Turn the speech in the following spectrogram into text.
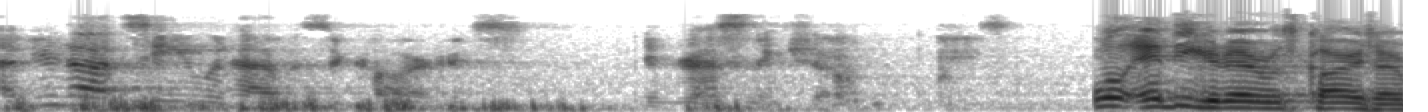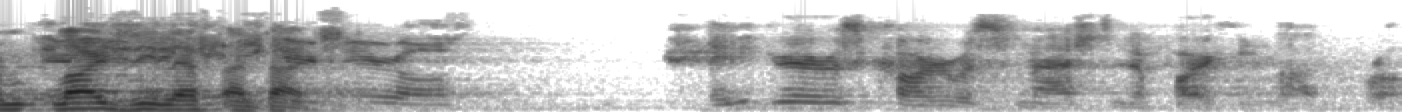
Have you not seen what happens to cars in wrestling shows? Well, Eddie Guerrero's cars are They're largely like left Eddie untouched. Guerrero. Guerrero's car was smashed in a parking lot brawl.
